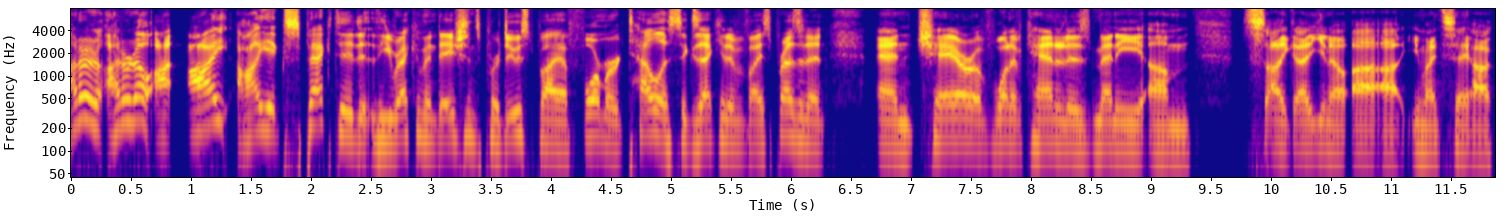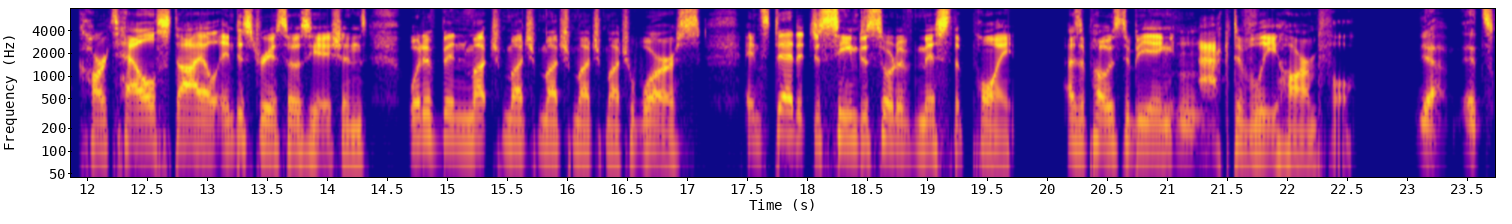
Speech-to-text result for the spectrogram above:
I don't know. I don't know. I, I I expected the recommendations produced by a former TELUS executive vice president and chair of one of Canada's many, um, like uh, you know, uh, uh, you might say, uh, cartel style industry associations would have been much, much, much, much, much worse. Instead, it just seemed to sort of miss the point, as opposed to being Mhm. actively harmful. Yeah, it's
